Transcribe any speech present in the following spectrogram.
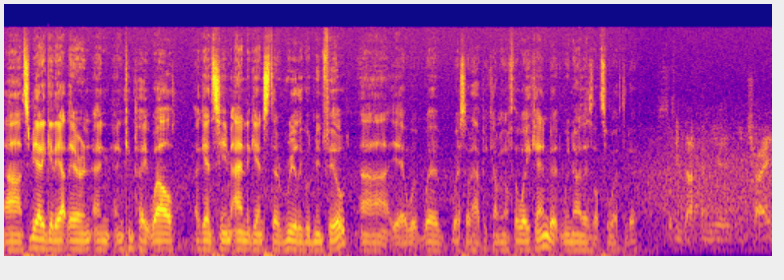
uh, to be able to get out there and, and, and compete well against him and against a really good midfield, uh, yeah, we're, we're, sort of happy coming off the weekend, but we know there's lots of work to do. Looking back on your, your trade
